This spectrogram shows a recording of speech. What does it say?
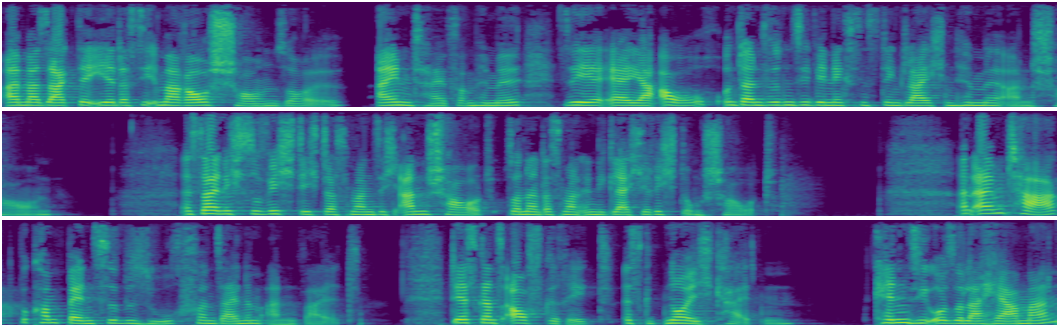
Einmal sagt er ihr, dass sie immer rausschauen soll. Einen Teil vom Himmel sehe er ja auch, und dann würden sie wenigstens den gleichen Himmel anschauen. Es sei nicht so wichtig, dass man sich anschaut, sondern dass man in die gleiche Richtung schaut. An einem Tag bekommt Benze Besuch von seinem Anwalt. Der ist ganz aufgeregt. Es gibt Neuigkeiten. Kennen Sie Ursula Herrmann?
